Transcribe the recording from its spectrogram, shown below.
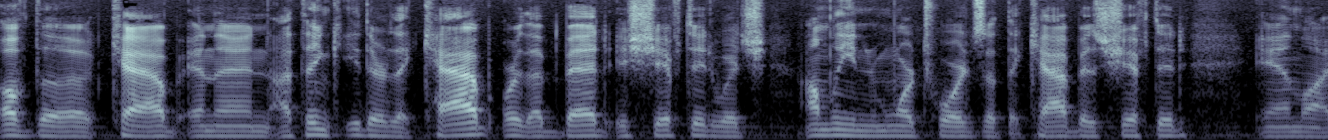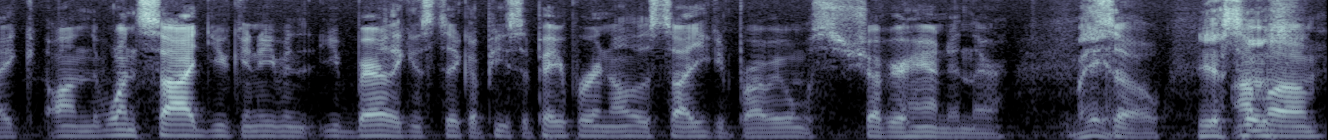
of the cab, and then I think either the cab or the bed is shifted, which I'm leaning more towards that the cab is shifted. And like on the one side, you can even you barely can stick a piece of paper, and on the other side, you could probably almost shove your hand in there. Man. So, Yeah, so um,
